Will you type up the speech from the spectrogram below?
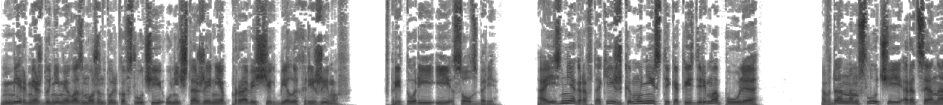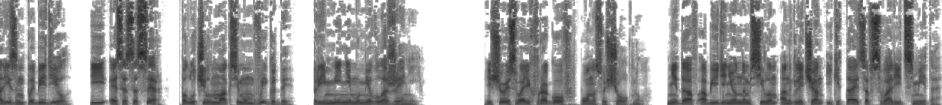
Мир между ними возможен только в случае уничтожения правящих белых режимов в Притории и Солсбери. А из негров такие же коммунисты, как из дерьма пуля. В данном случае рационализм победил, и СССР получил максимум выгоды при минимуме вложений. Еще и своих врагов по носу щелкнул, не дав объединенным силам англичан и китайцев свалить Смита.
